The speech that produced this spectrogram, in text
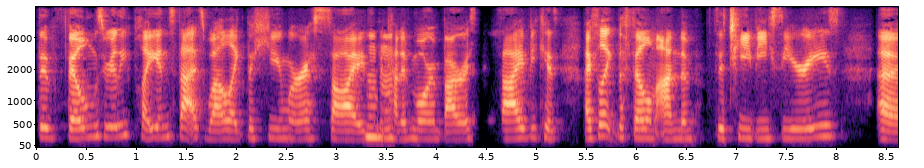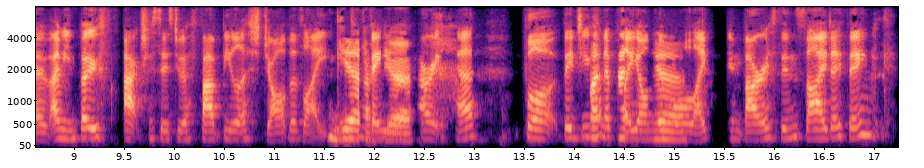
the films really play into that as well, like the humorous side, the Mhm. kind of more embarrassing side, because I feel like the film and the, the TV series, uh, I mean, both actresses do a fabulous job of like Yeah, conveying yeah. the character, but they do kind of play on the more like embarrassing side, I think.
